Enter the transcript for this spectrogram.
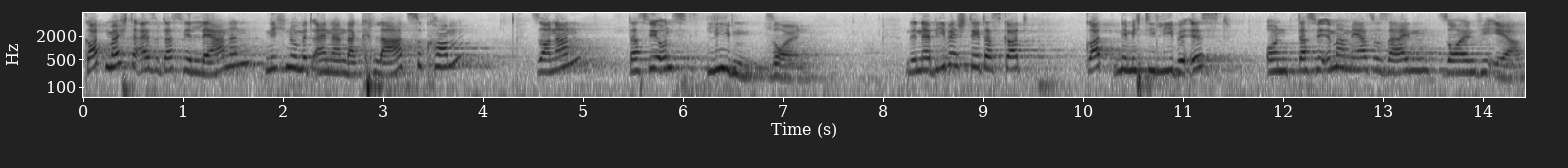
Gott möchte also, dass wir lernen, nicht nur miteinander klarzukommen, sondern dass wir uns lieben sollen. Und in der Bibel steht, dass Gott, Gott nämlich die Liebe ist und dass wir immer mehr so sein sollen wie er.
